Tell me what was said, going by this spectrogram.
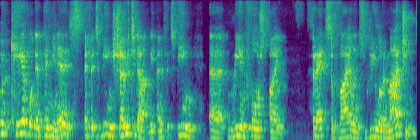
I don't care what the opinion is. If it's being shouted at me, and if it's being uh, reinforced by threats of violence, real or imagined,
